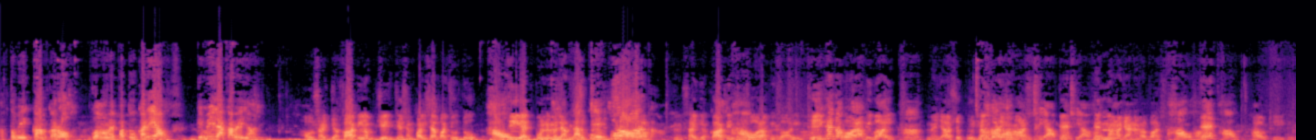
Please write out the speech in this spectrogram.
अब तुम एक काम करो गाँव में पतो करे आओ कि मेला कबे जाने। और सज्जा काटी अब जे जैसे पैसा बचो तो। तीयत पुण्य में लग लग का। सही है काटी तो हाओ। गोरा की भाई ठीक है तो गोरा की भाई हाँ मैं जा से पूछे हाँ, बड़े हाँ, महाराज आप, हैं? फिर हाँ। जाने में बस हाओ हाओ हैं? हाओ हाँ ठीक है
